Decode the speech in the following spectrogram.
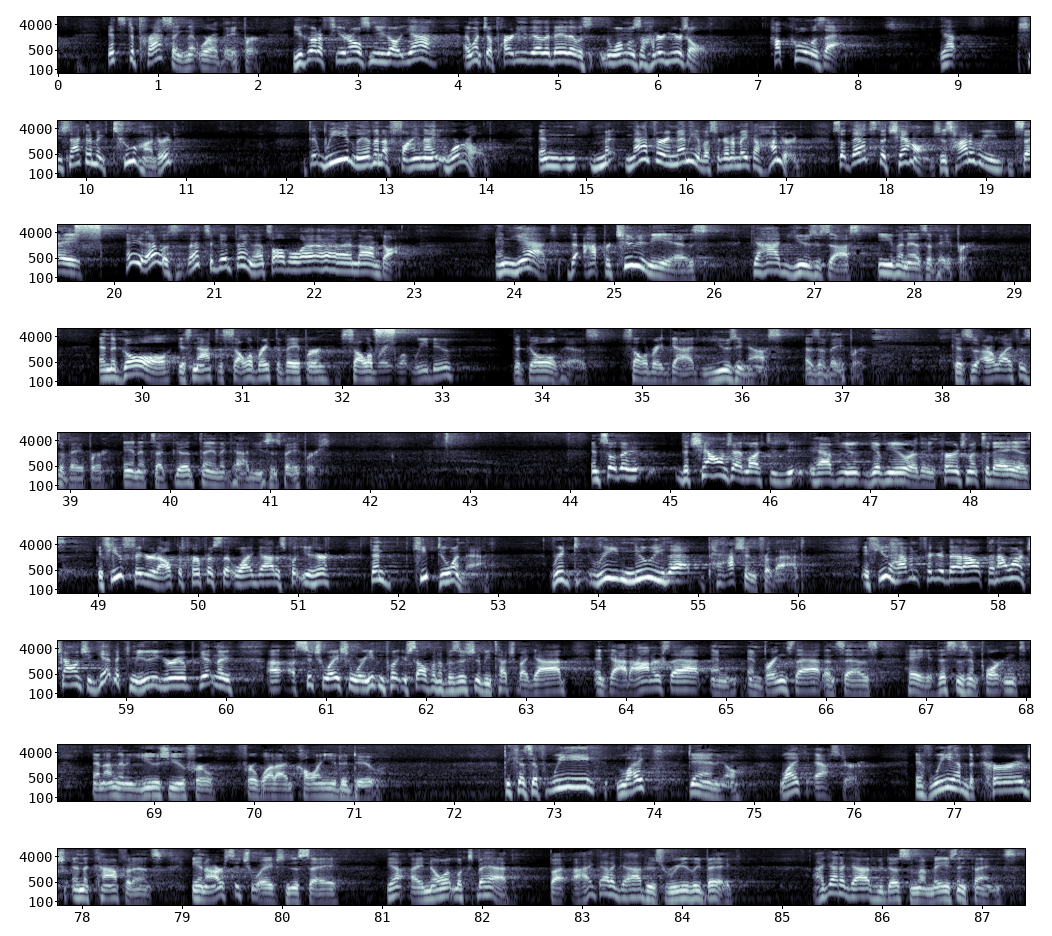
It's depressing that we're a vapor. You go to funerals and you go, yeah, I went to a party the other day that was, the woman was 100 years old. How cool is that? Yeah, she's not going to make 200. We live in a finite world. And not very many of us are going to make 100. So that's the challenge is how do we say, hey, that was, that's a good thing. That's all the, uh, now I'm gone. And yet the opportunity is God uses us even as a vapor. And the goal is not to celebrate the vapor, celebrate what we do. The goal is celebrate God using us as a vapor. Because our life is a vapor, and it's a good thing that God uses vapors. And so the, the challenge I'd like to do, have you give you, or the encouragement today is, if you figured out the purpose that why God has put you here, then keep doing that. Re- renew that passion for that. If you haven't figured that out, then I want to challenge you. Get in a community group, get in a, a, a, situation where you can put yourself in a position to be touched by God, and God honors that and, and brings that and says, hey, this is important, and I'm going to use you for, for what I'm calling you to do. Because if we, like Daniel, like Esther, if we have the courage and the confidence in our situation to say, yeah, I know it looks bad, but I got a God who's really big. I got a God who does some amazing things.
